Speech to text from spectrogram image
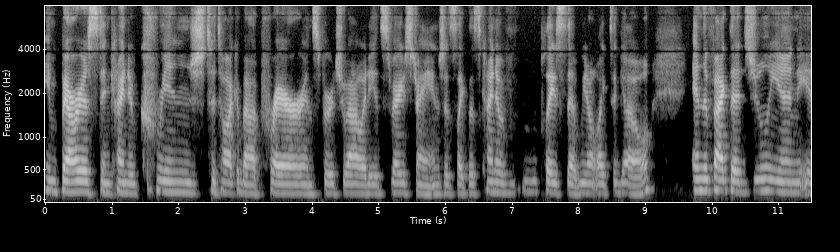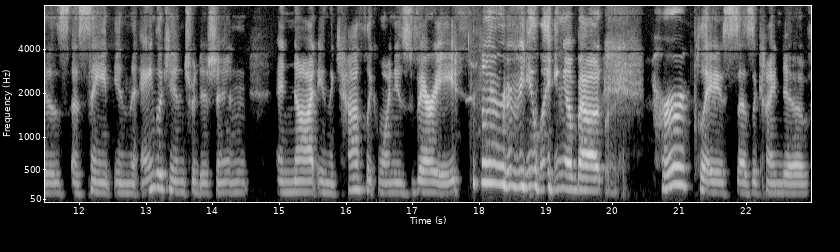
embarrassed and kind of cringe to talk about prayer and spirituality. It's very strange. It's like this kind of place that we don't like to go. And the fact that Julian is a saint in the Anglican tradition and not in the Catholic one is very revealing about right. her place as a kind of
